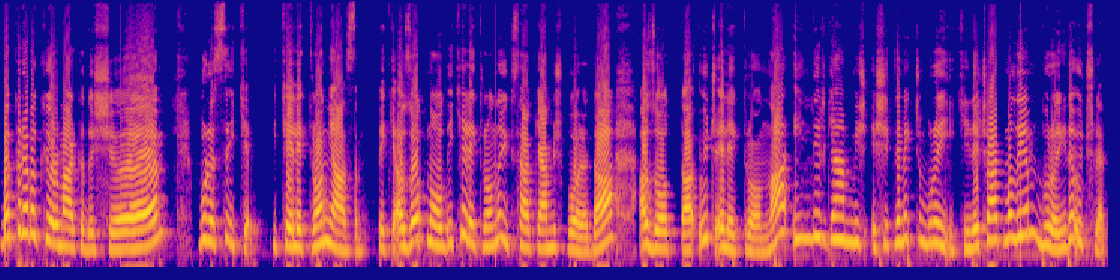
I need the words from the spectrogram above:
Bakıra bakıyorum arkadaşım. Burası 2. 2 elektron yazdım. Peki azot ne oldu? 2 elektronla yükseltgenmiş bu arada. Azot da 3 elektronla indirgenmiş. Eşitlemek için burayı 2 ile çarpmalıyım. Burayı da 3 ile.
